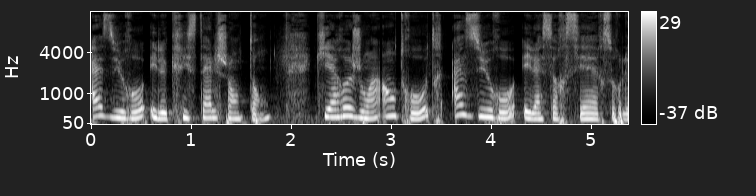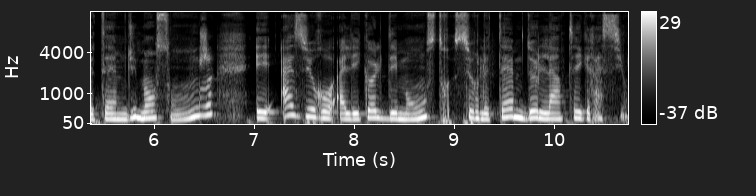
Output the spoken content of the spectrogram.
Azuro et le cristal chantant, qui a rejoint entre autres Azuro et la sorcière sur le thème du mensonge et Azuro à l'école des monstres sur le thème de l'intégration.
